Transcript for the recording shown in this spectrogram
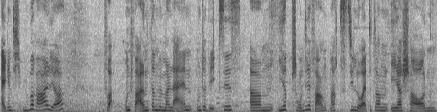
eigentlich überall, ja. Und vor allem dann, wenn man allein unterwegs ist, ähm, ich habe schon die Erfahrung gemacht, dass die Leute dann eher schauen,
